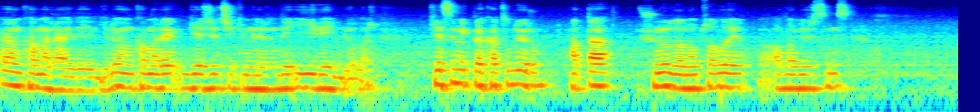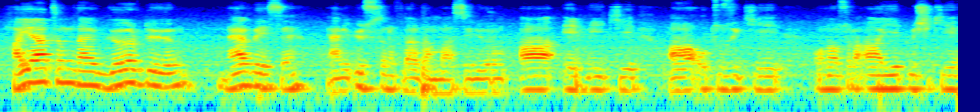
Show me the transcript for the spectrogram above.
Ön kamera ile ilgili. Ön kamera gece çekimlerinde iyi değil diyorlar. Kesinlikle katılıyorum. Hatta şunu da not alabilirsiniz. Hayatımda gördüğüm neredeyse yani üst sınıflardan bahsediyorum. A52, A32, ondan sonra A72,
